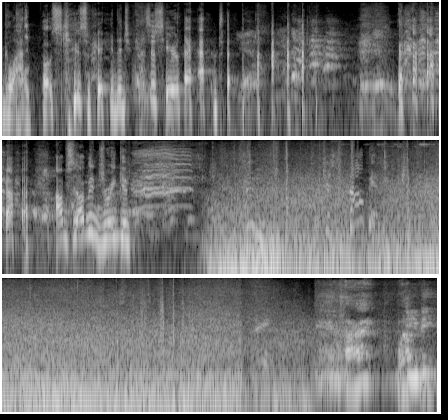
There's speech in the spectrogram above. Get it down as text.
Glad. Oh, excuse me. Did you guys just hear that? I'm, s- I've been drinking. Just stop it. All right. Well, TV.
